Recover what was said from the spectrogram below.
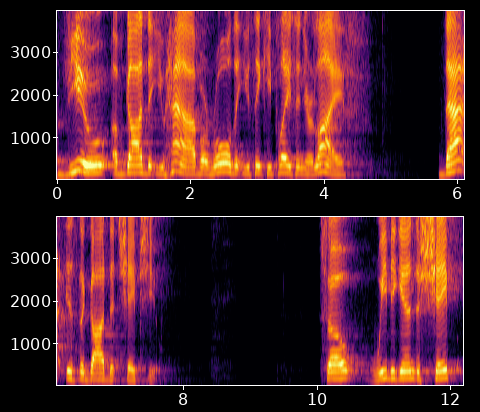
view of God that you have or role that you think He plays in your life, that is the God that shapes you. So we begin to shape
